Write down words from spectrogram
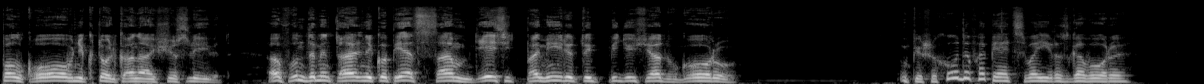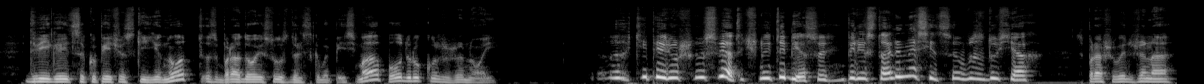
Полковник только она счастливит. а фундаментальный купец сам десять помирит и пятьдесят в гору. У пешеходов опять свои разговоры. Двигается купеческий енот с бородой Суздальского письма под руку с женой. — Теперь уж святочные-то бесы перестали носиться в воздусях? — спрашивает жена.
